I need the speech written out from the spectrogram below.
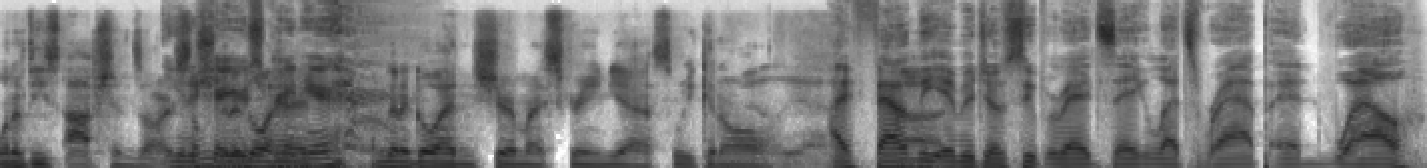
one of these options are. You gonna I'm share gonna your go screen ahead- here? I'm going to go ahead and share my screen, yeah, so we can all. Yeah. I found Uh, the image of Superman saying "Let's rap," and wow,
